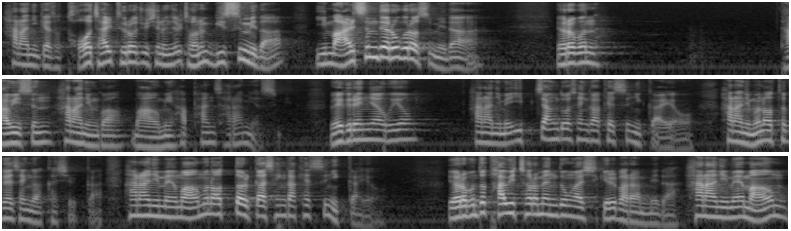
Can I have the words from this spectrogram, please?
하나님께서 더 잘 들어주시는 줄 저는 믿습니다. 이 말씀대로 그렇습니다. 여러분, 다윗은 하나님과 마음이 합한 사람이었습니다. 왜 그랬냐고요? 하나님의 입장도 생각했으니까요. 하나님은 어떻게 생각하실까? 하나님의 마음은 어떨까 생각했으니까요. 여러분도 다윗처럼 행동하시길 바랍니다. 하나님의 마음,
